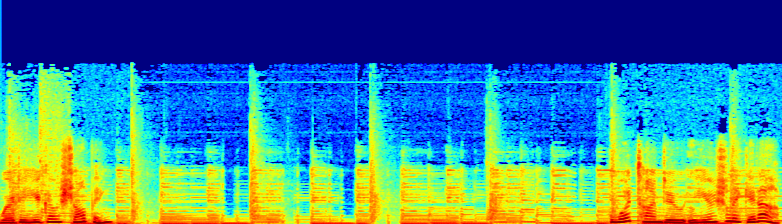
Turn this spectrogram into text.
Where do you go shopping? What time do you usually get up?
